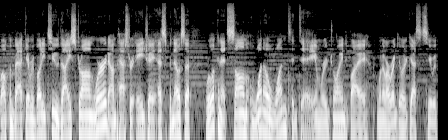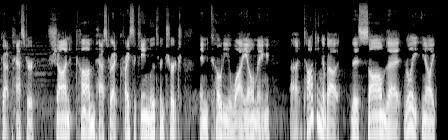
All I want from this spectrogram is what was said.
Welcome back, everybody, to Thy Strong Word. I'm Pastor AJ Espinosa. We're looking at Psalm 101 today, and we're joined by one of our regular guests here. We've got Pastor Sean Cum, pastor at Christ the King Lutheran Church in Cody, Wyoming, uh, talking about this psalm that really, you know, like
